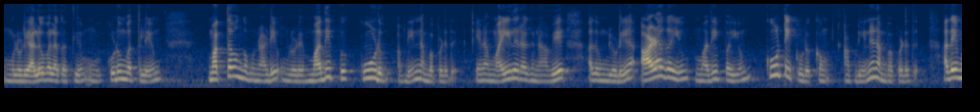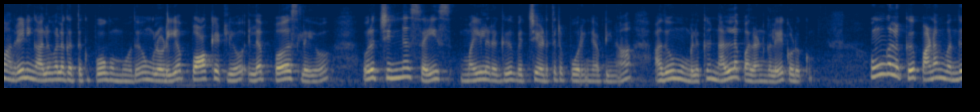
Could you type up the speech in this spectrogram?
உங்களுடைய அலுவலகத்திலையும் உங்கள் குடும்பத்திலையும் மற்றவங்க முன்னாடி உங்களுடைய மதிப்பு கூடும் அப்படின்னு நம்பப்படுது. ஏன்னா மயிலிறகுனாவே அது உங்களுடைய அழகையும் மதிப்பையும் கூட்டி கொடுக்கும் அப்படின்னு நம்பப்படுது. அதே மாதிரி நீங்கள் அலுவலகத்துக்கு போகும்போது உங்களுடைய பாக்கெட்லேயோ இல்லை பர்ஸ்லேயோ ஒரு சின்ன சைஸ் மயிலிறகு வச்சு எடுத்துகிட்டு போகிறீங்க அப்படின்னா அதுவும் உங்களுக்கு நல்ல பலன்களே கொடுக்கும். உங்களுக்கு பணம் வந்து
